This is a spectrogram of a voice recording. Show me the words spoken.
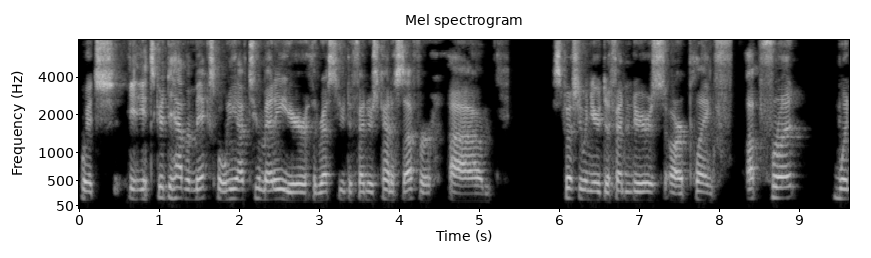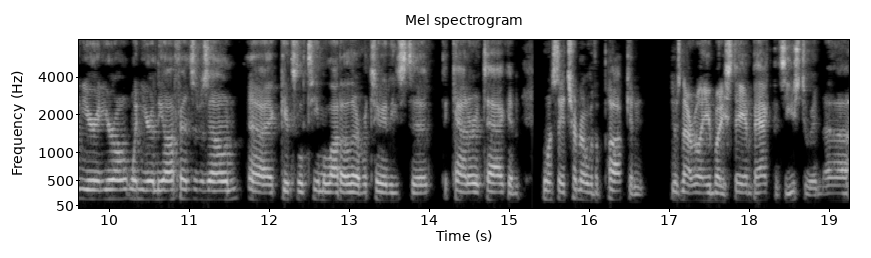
which it's good to have a mix, but when you have too many, your the rest of your defenders kind of suffer. Um, especially when your defenders are playing up front when you're in your own when you're in the offensive zone. Uh, it gives the team a lot of other opportunities to to counter attack, and once they turn over the puck, and there's not really anybody staying back that's used to it. Uh,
